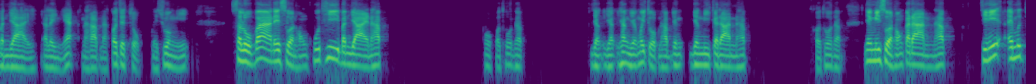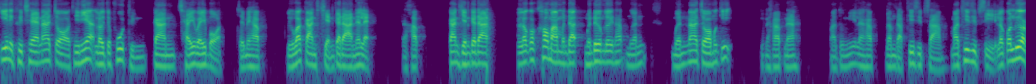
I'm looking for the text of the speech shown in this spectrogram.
บรรยายอะไรอย่างเงี้ยนะครับนะก็จะจบในช่วงนี้ สรุปว่าในส่วนของผู้ที่บรรยายนะครับโอ้ขอโทษครับยังยังยังยังไม่จบนะครับ ยังยังมีกระดานนะครับ อโทษครับ ยังมีส่วนของกระดานนะครับ ทีนี้ไอ้เมื่อกี้เนี่ยคือแชร์หน้าจอทีนี้เราจะพูดถึงการใช้ไวบอร์ดใช่ไหมครับ หรือว่าการเขียนกระดานนี่แหละนะครับ การเขียนกระดานแล้วก็เข้ามาเหมือนเดิมเหมือนเดิมเลยนะครับ เหมือนเหมือนหน้าจอเมื่อกี้นะครับนะมาตรงนี้แหละครับลำดับที่ 13 มาที่ 14 แล้วก็เลือก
